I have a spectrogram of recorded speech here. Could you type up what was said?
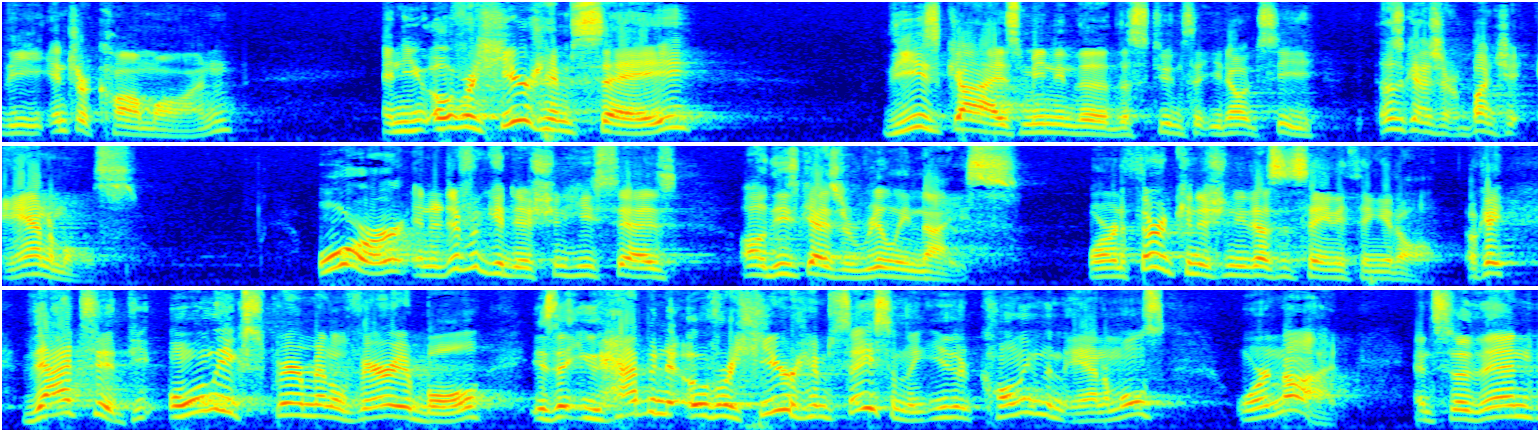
the intercom on, and you overhear him say, These guys, meaning the, the students that you don't see, those guys are a bunch of animals. Or in a different condition, he says, oh, these guys are really nice. Or in a third condition, he doesn't say anything at all. Okay? That's it. The only experimental variable is that you happen to overhear him say something, either calling them animals or not. And so then,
